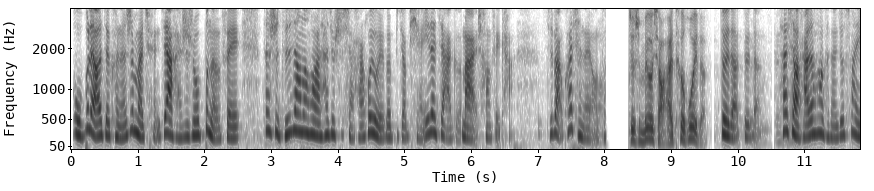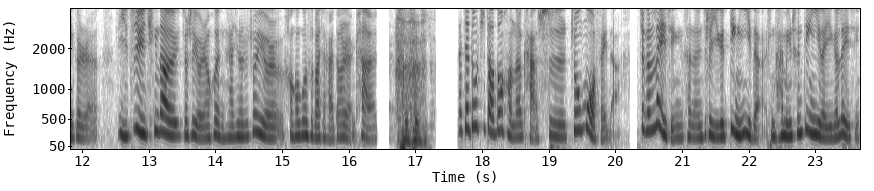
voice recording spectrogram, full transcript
我不了解，可能是买全价还是说不能飞。但是吉祥的话，它就是小孩会有一个比较便宜的价格买畅飞卡。几百块钱的样子，就是没有小孩特惠的。对的，对的。他小孩的话，可能就算一个人，以至于听到就是有人会很开心的说，终于有人航空公司把小孩当人看了。大家都知道东航的卡是周末飞的，这个类型可能就是一个定义的品牌名称定义了一个类型。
